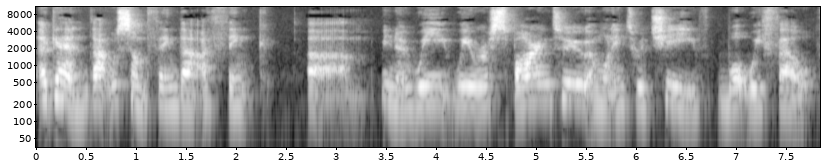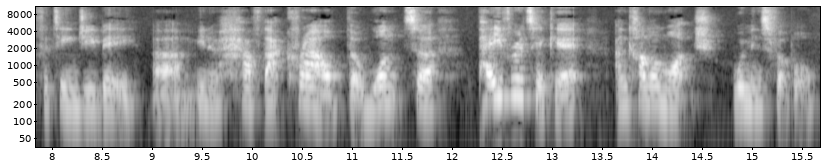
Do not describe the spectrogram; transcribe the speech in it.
Again, that was something that I think um, you know, we we were aspiring to and wanting to achieve what we felt for Team GB. Um, you know, have that crowd that want to pay for a ticket and come and watch women's football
